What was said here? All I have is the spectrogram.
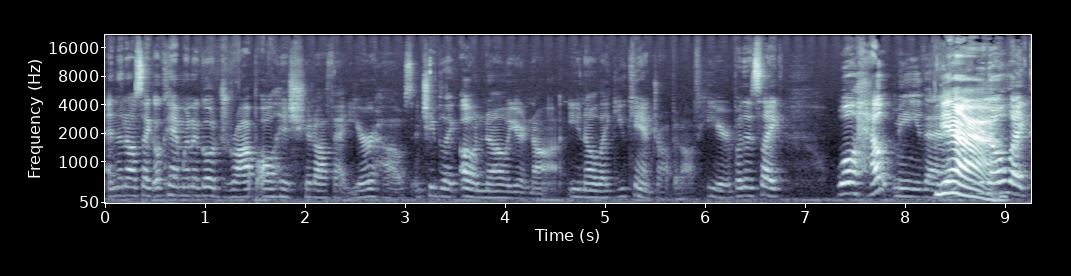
and then I was like okay I'm going to go drop all his shit off at your house. And she'd be like oh no you're not. You know like you can't drop it off here. But it's like well help me then. Yeah. you know like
